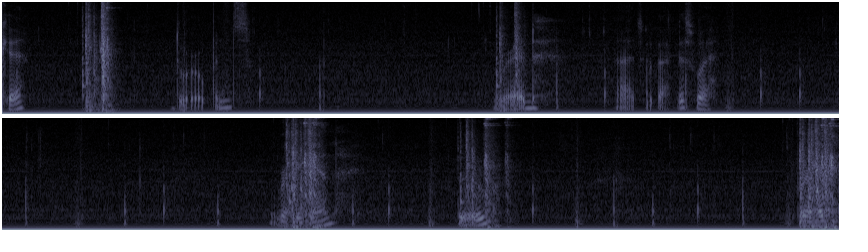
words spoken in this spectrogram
Okay. Door opens. Red. Let's go back this way. Red again. Blue. Red.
